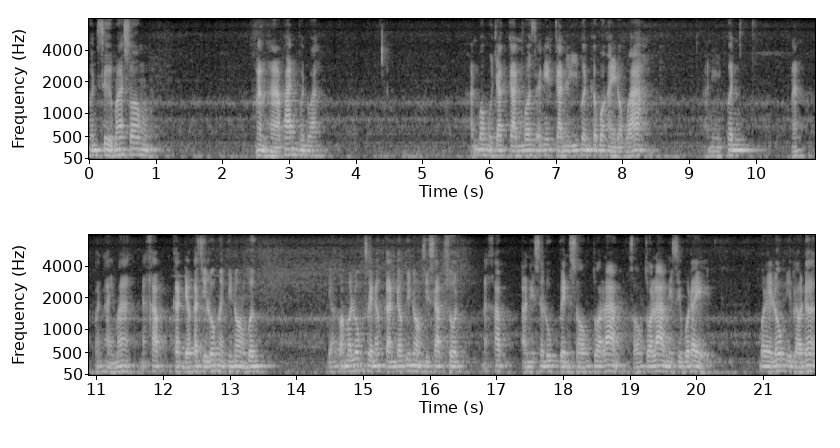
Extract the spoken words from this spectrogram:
เพิ่นซื้อมาซ่องนั่นหาพันเพิ่นว่าอันบ่ฮู้จักกันบ่สนิทกันอีหลีเพิ่นก็บ่ให้ดอกว่า อันนี้เพิ่นนะเพิ่นให้มานะครับก็เดี๋ยวก็สิลงให้พี่น้องเบิ่งเดี๋ยวเอามาลงใส่น้ำกันเดี๋ยวพี่น้องสิสับสนนะครับ อันนี้สรุปเป็นสองตัวล่างสองตัวล่างนี่สิบ่ได้บ่ได้ลงอีกแล้วเด้อ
